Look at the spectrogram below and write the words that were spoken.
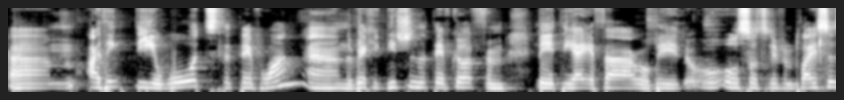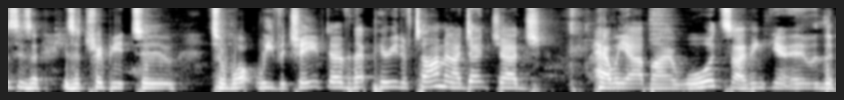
Um, I think the awards that they've won, um, the recognition that they've got from be it the AFR or be it all, all sorts of different places, is a is a tribute to to what we've achieved over that period of time. And I don't judge how we are by awards. I think you, know, the,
